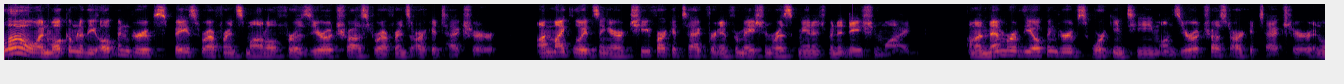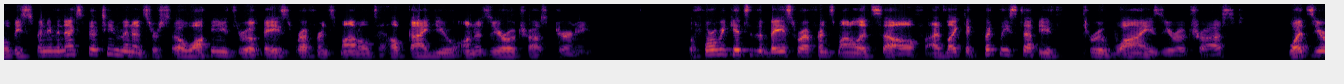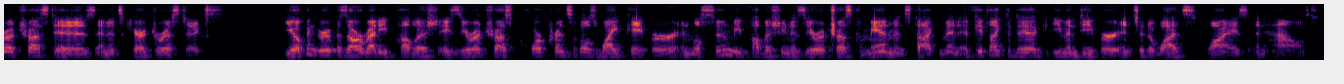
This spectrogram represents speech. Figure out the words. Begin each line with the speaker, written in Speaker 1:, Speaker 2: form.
Speaker 1: Hello, and welcome to the Open Group's Base Reference Model for a Zero Trust Reference Architecture. I'm Mike Loitzinger, Chief Architect for Information Risk Management at Nationwide. I'm a member of the Open Group's working team on Zero Trust Architecture and will be spending the next 15 minutes or so walking you through a base reference model to help guide you on a Zero Trust journey. Before we get to the base reference model itself, I'd like to quickly step you through why Zero Trust, what Zero Trust is, and its characteristics, the Open Group has already published a Zero Trust Core Principles white paper and will soon be publishing a Zero Trust Commandments document if you'd like to dig even deeper into the what's, whys, and hows.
